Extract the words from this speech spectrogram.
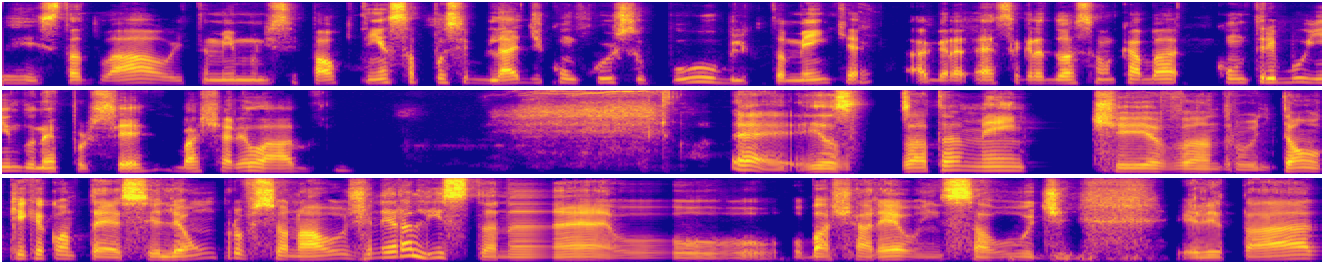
estadual e também municipal, que tem essa possibilidade de concurso público também, que a, a, essa graduação acaba contribuindo, né, por ser bacharelado. É, exatamente. Evandro. Então, o que, que acontece? Ele é um profissional generalista, né? O, o bacharel em saúde, ele está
